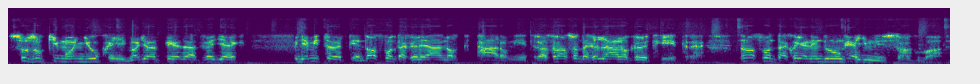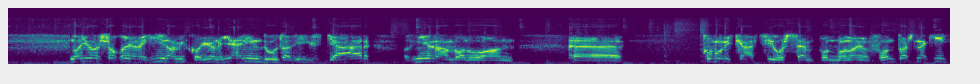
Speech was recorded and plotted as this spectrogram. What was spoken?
Suzuki mondjuk, hogy egy magyar példát vegyek, ugye mi történt? Azt mondták, hogy leállnak három hétre, aztán azt mondták, hogy leállnak öt hétre. Aztán azt mondták, hogy elindulunk egy műszakba. Nagyon sok olyan hír, amikor jön, hogy elindult az X gyár, az nyilvánvalóan eh, kommunikációs szempontból nagyon fontos nekik.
